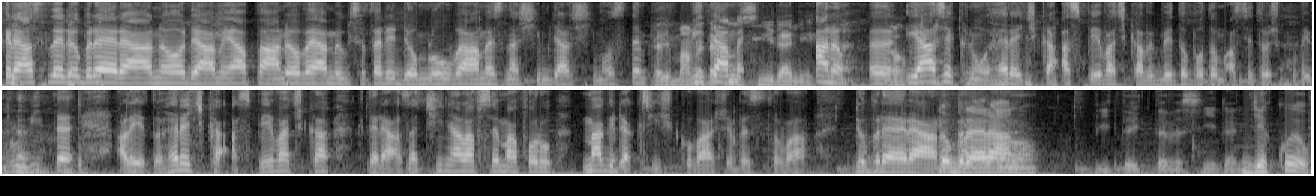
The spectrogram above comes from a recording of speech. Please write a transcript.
Krásné dobré ráno, dámy a pánové, a my už se tady domlouváme s naším dalším hostem. Tady máme Vítáme... takovou snídaní. Ano, eh, no. já řeknu herečka a zpěvačka, vy mi to potom asi trošku vymluvíte, ale je to herečka a zpěvačka, která začínala v semaforu, Magda Křížková Šebestová. Dobré ráno. Dobré ráno. Vítejte ve snídaní. Děkuju.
